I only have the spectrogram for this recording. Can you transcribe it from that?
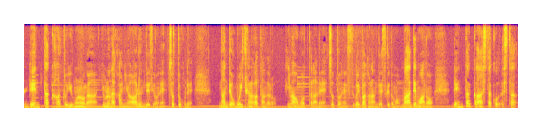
レンタカーというものが世の中にはあるんですよね。ちょっとこれなんで思いつかなかったんだろう。今思ったらねちょっとねすごいバカなんですけども。まあでもあのレンタカーしたこした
